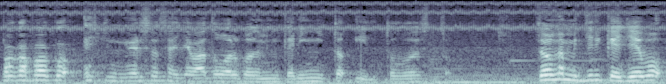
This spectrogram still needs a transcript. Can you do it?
Poco a poco, este universo se ha llevado algo de mi cariñito y todo esto. Tengo que admitir que llevo...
